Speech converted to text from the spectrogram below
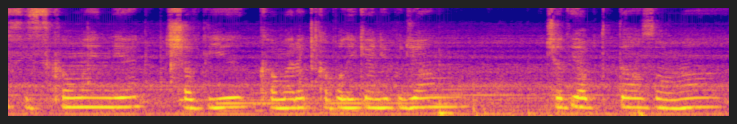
siz sıkılmayın diye çatıyı kamera kapalıyken yapacağım. Çatı yaptıktan sonra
